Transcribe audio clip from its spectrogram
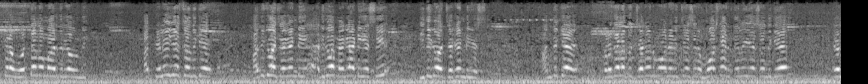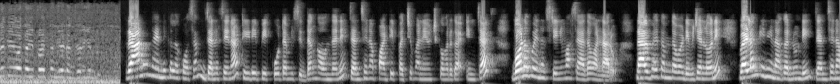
ఇక్కడ వద్దన్న మాదిరిగా ఉంది. అది తెలియజేసేందుకే అదిగో జగన్ డి అదిగో మెగా డిఎస్సి ఇదిగో జగన్ డిఎస్సి. అందుకే ప్రజలకు జగన్మోహన్ రెడ్డి చేసిన మోసాన్ని తెలియజేసేందుకే తెలుగు యువత ఈ ప్రయత్నం చేయడం జరిగింది. రానున్న ఎన్నికల కోసం జనసేన టీడీపీ కూటమి సిద్ధంగా ఉందని జనసేన పార్టీ పశ్చిమ నియోజకవర్గ ఇన్ఛార్జ్ బోనబోయిన శ్రీనివాస్ యాదవ్ అన్నారు. నలభై తొమ్మిదవ డివిజన్లోని వెళ్ళంగిని నగర్ నుండి జనసేన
